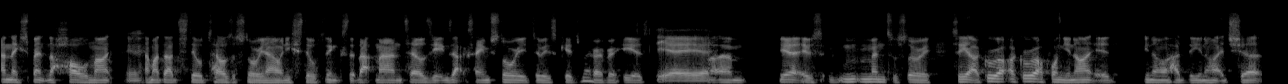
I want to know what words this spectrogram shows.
And they spent the whole night. Yeah. And my dad still tells the story now, and he still thinks that that man tells the exact same story to his kids wherever he is. Yeah, yeah. But, um, yeah, it was mental story. So yeah, I grew up. I grew up on United. You know, I had the United shirt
